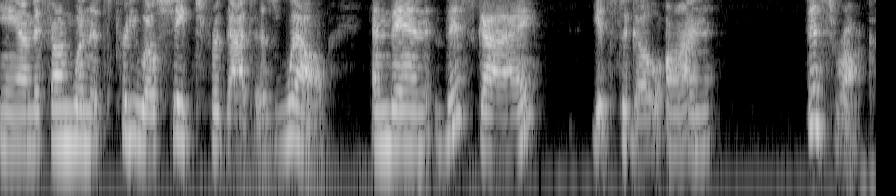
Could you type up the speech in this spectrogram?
and I found one that's pretty well shaped for that as well. And then this guy gets to go on this rock.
